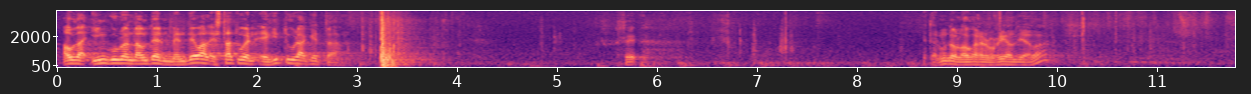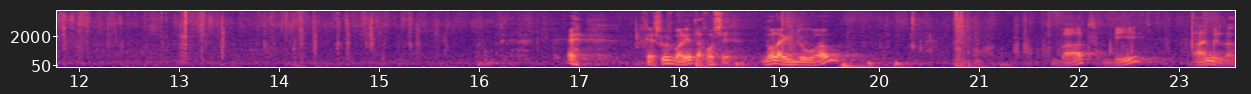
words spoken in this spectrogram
hau da inguruan dauden mendebal estatuen egiturak eta... Eta nun da laugarren horri aldea ba? Jesus, Maria eta Jose, nola egin dugu hau? Bat, bi, hemen da.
